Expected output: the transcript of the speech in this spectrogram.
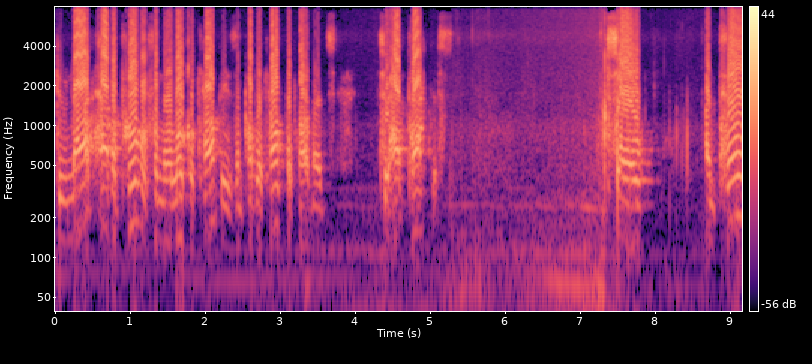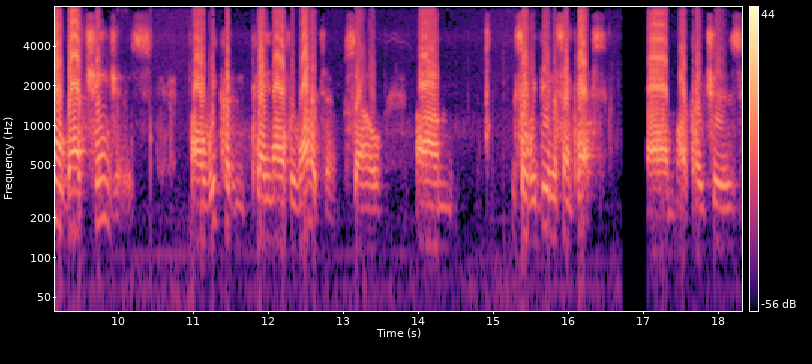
do not have approval from their local counties and public health departments to have practice. So until that changes, uh, we couldn't play now if we wanted to. So, um, so we'd be in the same place. Um, our coaches,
